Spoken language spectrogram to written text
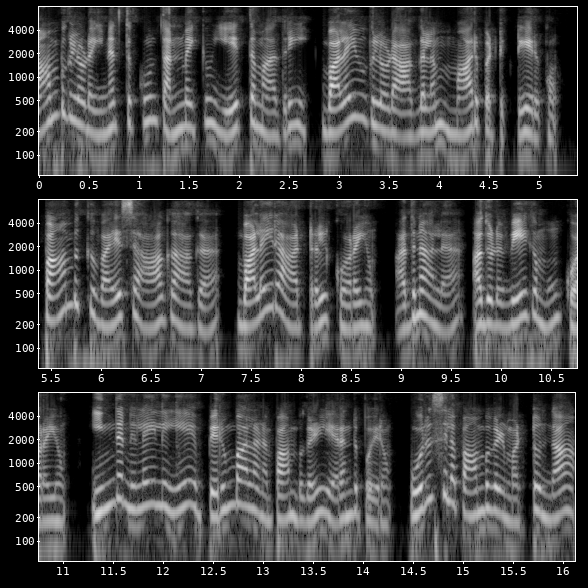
பாம்புகளோட இனத்துக்கும் தன்மைக்கும் ஏத்த மாதிரி வளைவுகளோட அகலம் மாறுபட்டுக்கிட்டே இருக்கும். பாம்புக்கு வயசு ஆக ஆக வளைகிற ஆற்றல் குறையும். அதனால அதோட வேகமும் குறையும். இந்த நிலையிலேயே பெரும்பாலான பாம்புகள் இறந்து போயிடும் ஒரு சில பாம்புகள் மட்டும்தான்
